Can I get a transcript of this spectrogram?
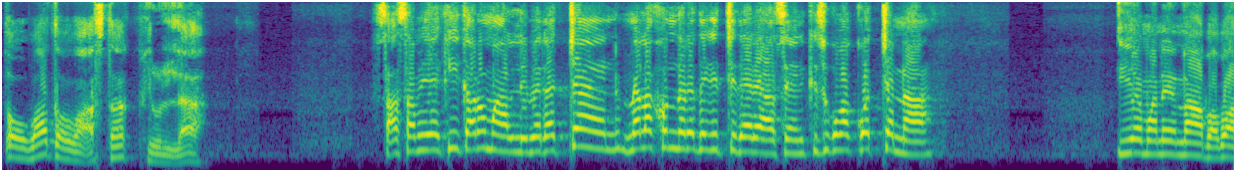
তবা তবা আস্তাক ফিরুল্লাহ চাচা ভাইয়া কি কারও মাল লিবে যাচ্ছেন মেলাক্ষণ ধরে দেখেছি দাঁড়িয়ে আসেন কিছু কমা করছেন না। ইয়ে মানে না বাবা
